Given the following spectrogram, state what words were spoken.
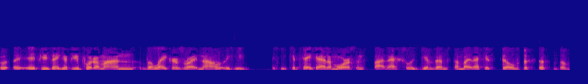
If you think if you put him on the Lakers right now, he he could take Adam Morrison's spot and actually give them somebody that could fill the, the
